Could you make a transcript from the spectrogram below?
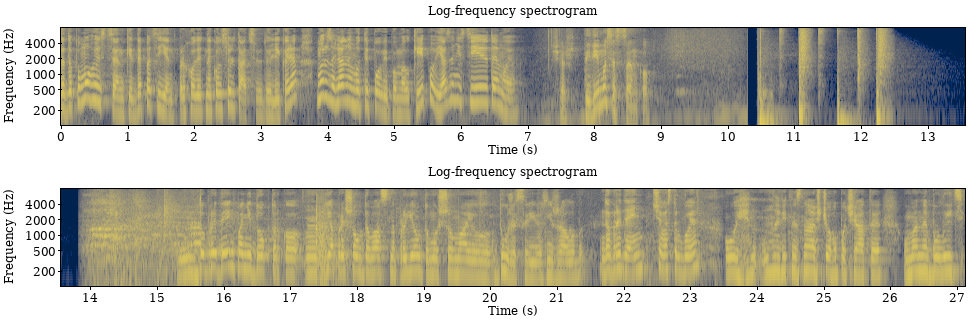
За допомогою сценки, де пацієнт приходить на консультацію до лікаря, ми розглянемо типові помилки, пов'язані з цією темою. Ще ж, дивімося сценку. Добрий день, пані докторко. Я прийшов до вас на прийом, тому що маю дуже серйозні жалоби. Добрий день, що вас турбує? Ой, навіть не знаю, з чого почати. У мене болить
